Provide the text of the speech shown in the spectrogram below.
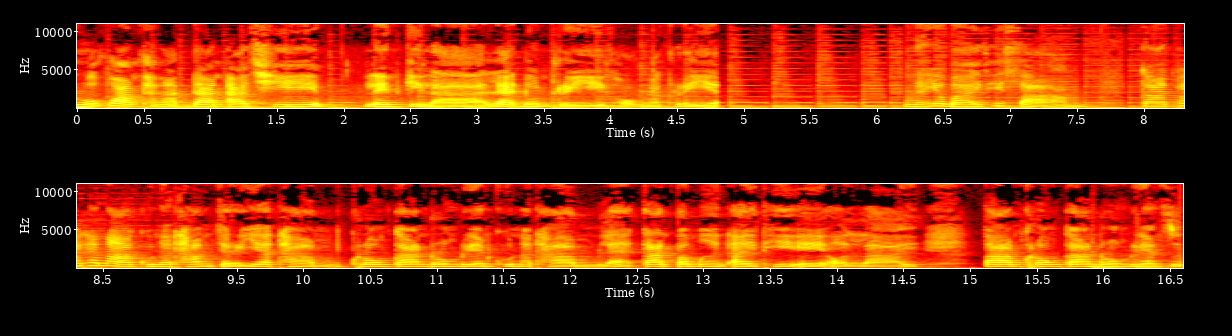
รู้ความถนัดด้านอาชีพ เล่นกีฬาและดนตรีของนักเรียน นโยบายที่ 3 การพัฒนาคุณธรรมจริยธรรม โครงการโรงเรียนคุณธรรม และการประเมิน ITA ออนไลน์ ตามโครงการโรงเรียนสุ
